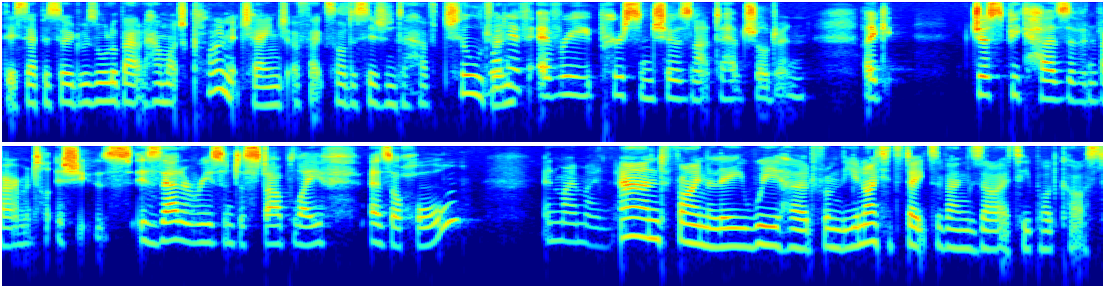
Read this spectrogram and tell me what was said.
This episode was all about how much climate change affects our decision to have children. What if every person chose not to have children? Like, just because of environmental issues? Is that a reason to stop life as a whole? In my mind. no. And finally, we heard from the United States of Anxiety podcast,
